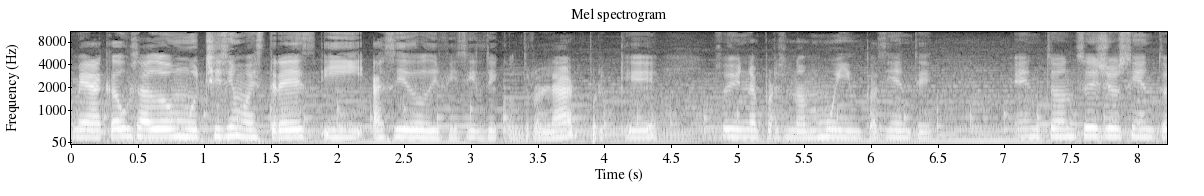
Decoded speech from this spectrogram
me ha causado muchísimo estrés y ha sido difícil de controlar porque soy una persona muy impaciente. Entonces yo siento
